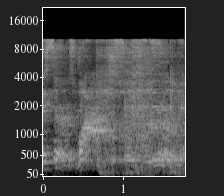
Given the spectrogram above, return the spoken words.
your service. Watch.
